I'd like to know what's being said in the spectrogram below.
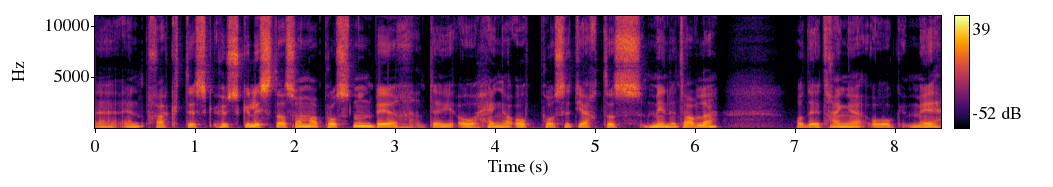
eh, en praktisk huskeliste som apostelen ber de å henge opp på sitt hjertes minnetavle, og det trenger òg vi.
